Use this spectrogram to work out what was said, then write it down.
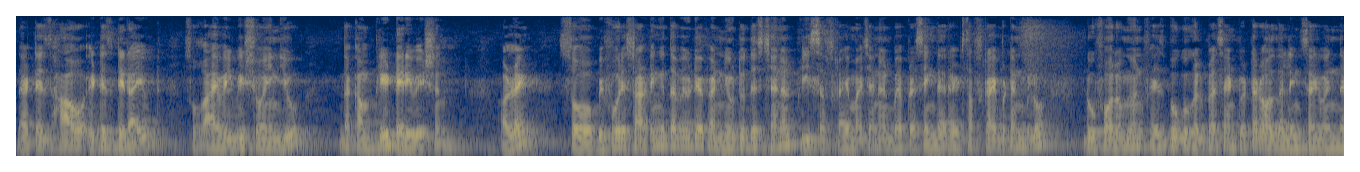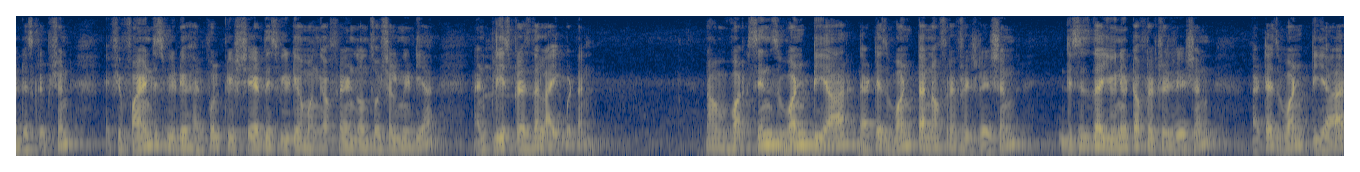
that is how it is derived. So i will be showing you the complete derivation. Alright? So before starting with the video if you are new to this channel please subscribe my channel by pressing the red subscribe button below. Do follow me on facebook google plus and twitter. All the links are in the description. If you find this video helpful please share this video among your friends on social media and please press the like button now since 1 TR that is 1 ton of refrigeration this is the unit of refrigeration that is 1 TR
